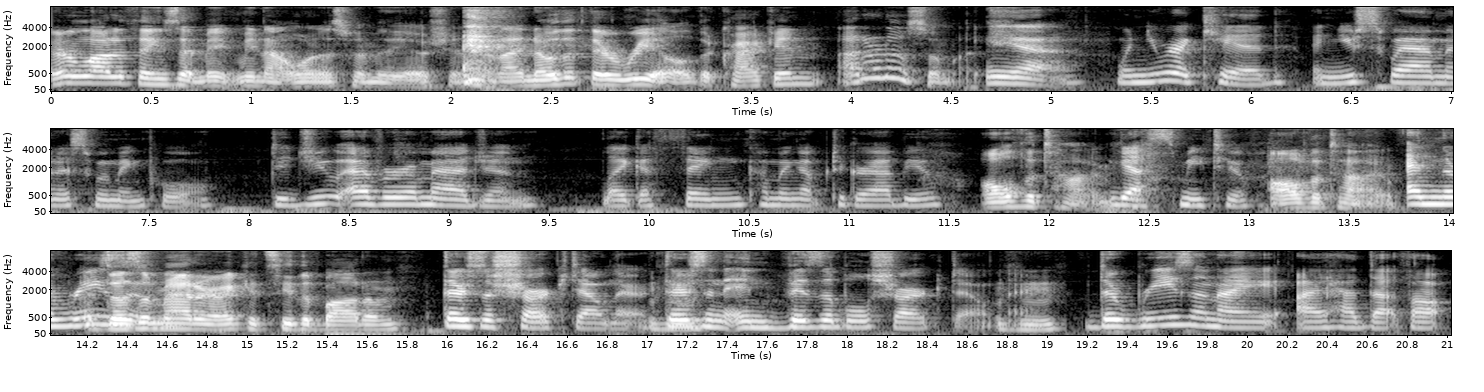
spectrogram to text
are a lot of things that make me not want to swim in the ocean, and I know that they're real. The kraken, I don't know so much. Yeah. When you were a kid and you swam in a swimming pool, did you ever imagine like a thing coming up to grab you? All the time. Yes, me too. All the time. And the reason It doesn't matter. I could see the bottom. there's a shark down there. There's an invisible shark down there. Mhm. The reason I I had that thought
